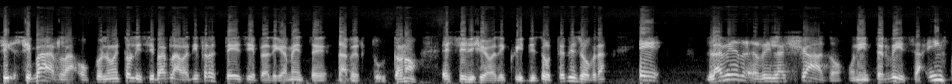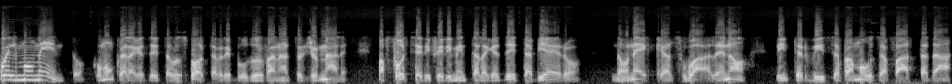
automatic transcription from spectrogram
si, si, parla, o in quel momento lì si parlava di Frattesi praticamente dappertutto, no? E si diceva di qui, di sotto e di sopra, e L'aver rilasciato un'intervista in quel momento, comunque la Gazzetta dello Sport avrebbe potuto fare un altro giornale, ma forse il riferimento alla Gazzetta, Piero, non è casuale, no? L'intervista famosa fatta da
